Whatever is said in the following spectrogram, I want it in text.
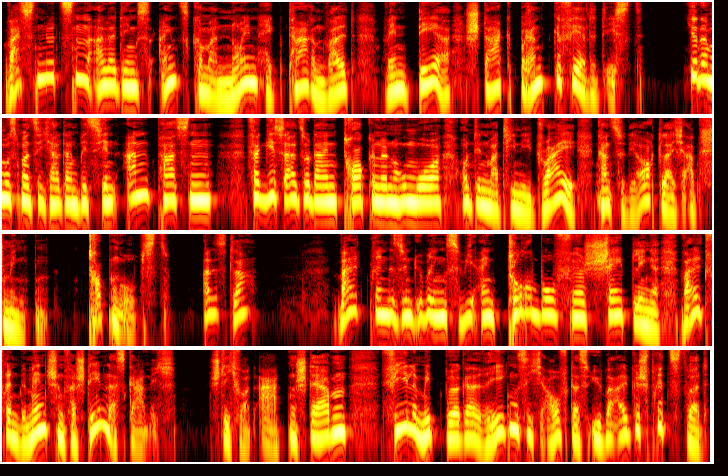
Was nützen allerdings 1,9 Hektaren Wald, wenn der stark brandgefährdet ist? Ja, da muss man sich halt ein bisschen anpassen. Vergiss also deinen trockenen Humor und den Martini Dry kannst du dir auch gleich abschminken. Trockenobst. Alles klar? Waldbrände sind übrigens wie ein Turbo für Schädlinge. Waldfremde Menschen verstehen das gar nicht. Stichwort Artensterben. Viele Mitbürger regen sich auf, dass überall gespritzt wird.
